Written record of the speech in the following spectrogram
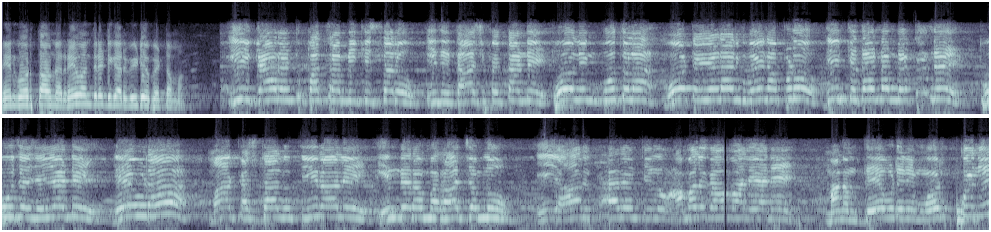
నేను కోరుతా ఉన్నా. రేవంత్ రెడ్డి గారు వీడియో పెట్టమ్మా. ఈ గ్యారంటీ పత్రం మీకు ఇస్తారు. ఇది దాచి పెట్టండి పోలింగ్ బూతుల ఓటు వేయడానికి పోయినప్పుడు దీనికి దండం పెట్టండి. పూజ చేయండి. దేవుడా మా కష్టాలు తీరాలి. ఇందిరమ్మ రాజ్యంలో ఈ ఆరు గ్యారంటీలు అమలు కావాలి అని మనం దేవుడిని మోర్చుకొని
